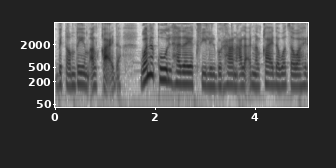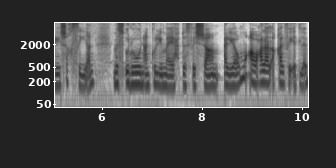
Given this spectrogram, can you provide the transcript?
بتنظيم القاعدة. ونقول هذا يكفي للبرهان على أن القاعدة والظواهري شخصيا مسؤولون عن كل ما يحدث في الشام اليوم أو على الأقل في إدلب.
